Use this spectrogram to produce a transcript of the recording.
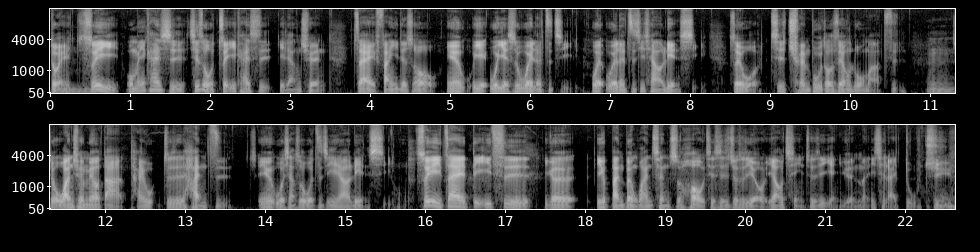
对，所以我们一开始，其实我最一开始野良犬在翻译的时候，因为我也我也是为了自己，为为了自己想要练习，所以我其实全部都是用罗马字，嗯，就完全没有打台就是汉字，因为我想说我自己也要练习，所以在第一次一个一个版本完成之后，其实就是有邀请就是演员们一起来读剧，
